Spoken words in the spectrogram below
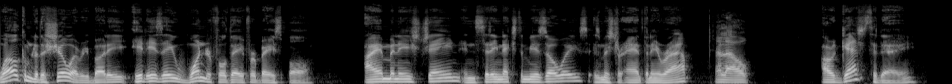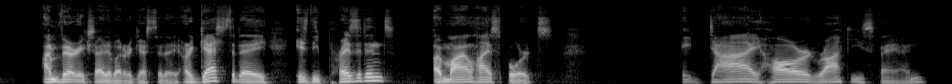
Welcome to the show, everybody. It is a wonderful day for baseball. I am Muneesh Jain, and sitting next to me, as always, is Mr. Anthony Rapp. Hello. Our guest today, I'm very excited about our guest today. Our guest today is the president of Mile High Sports, a die-hard Rockies fan.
